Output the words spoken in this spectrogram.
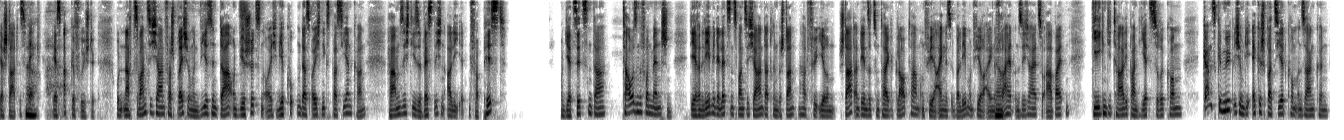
Der Staat ist Ja. weg. Der ist abgefrühstückt. Und nach 20 Jahren Versprechungen, wir sind da und wir schützen euch, wir gucken, dass euch nichts passieren kann, haben sich diese westlichen Alliierten verpisst. Und jetzt sitzen da Tausende von Menschen, deren Leben in den letzten 20 Jahren darin bestanden hat, für ihren Staat, an den sie zum Teil geglaubt haben und für ihr eigenes Überleben und für ihre eigene Ja. Freiheit und Sicherheit zu arbeiten, gegen die Taliban, die jetzt zurückkommen, ganz gemütlich um die Ecke spaziert kommen und sagen können,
